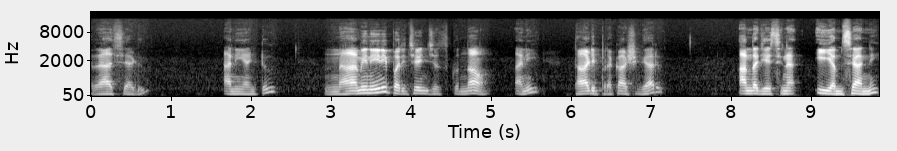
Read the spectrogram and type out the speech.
రాశాడు అని అంటూ నామినీని పరిచయం చేసుకుందాం అని తాడి ప్రకాష్ గారు అందజేసిన ఈ అంశాన్ని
